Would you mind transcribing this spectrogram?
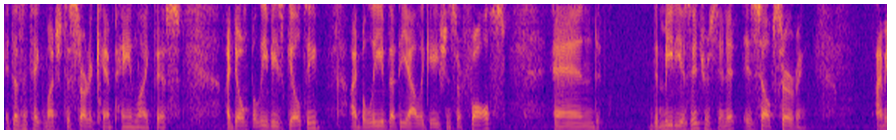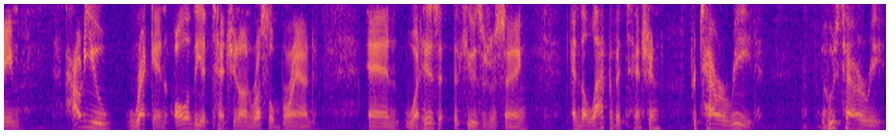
It doesn't take much to start a campaign like this. I don't believe he's guilty. I believe that the allegations are false, and the media's interest in it is self serving. I mean, how do you reckon all of the attention on Russell Brand and what his accusers are saying, and the lack of attention for Tara Reade? Who's Tara Reade?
